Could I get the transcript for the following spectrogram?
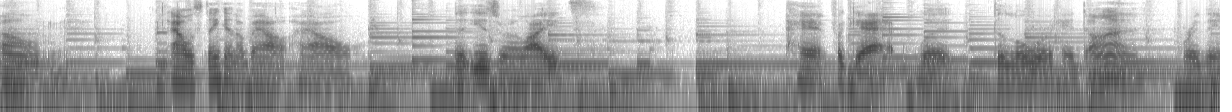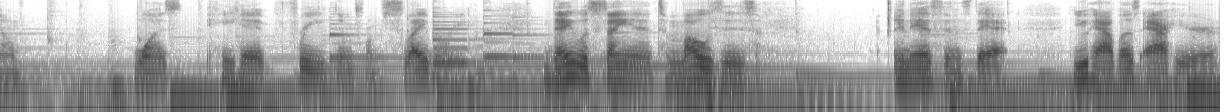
Um, I was thinking about how the Israelites had forgot what the Lord had done for them once he had freed them from slavery. They were saying to Moses, in essence, that you have us out here,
